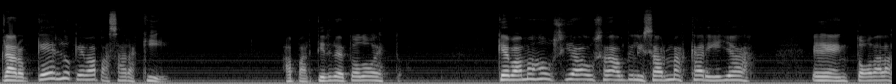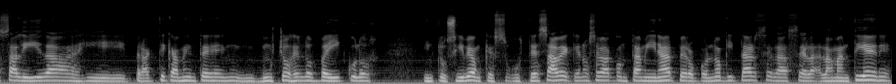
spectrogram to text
Claro, ¿qué es lo que va a pasar aquí a partir de todo esto? Que vamos a, usa- usa- a utilizar mascarillas en todas las salidas y prácticamente en muchos de los vehículos, inclusive aunque usted sabe que no se va a contaminar, pero por no quitársela se la, la mantiene.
